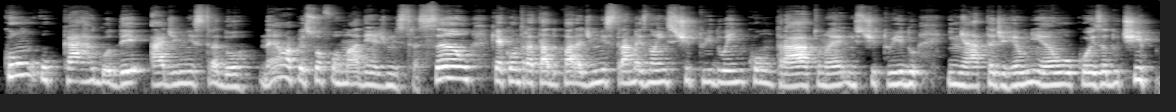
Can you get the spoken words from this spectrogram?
com o cargo de administrador. Né? Uma pessoa formada em administração, que é contratado para administrar, mas não é instituído em contrato, não é instituído em ata de reunião ou coisa do tipo.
